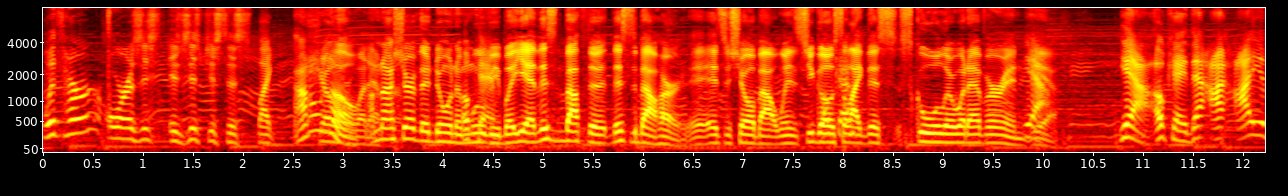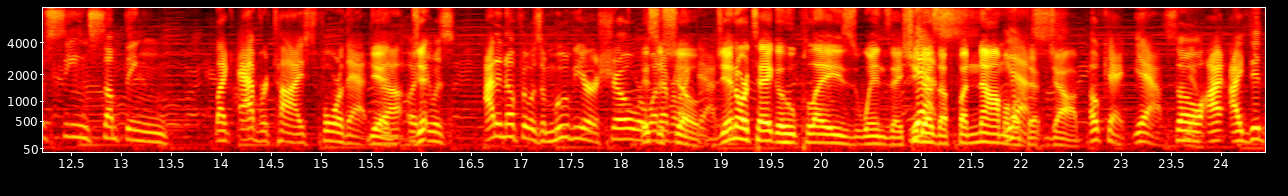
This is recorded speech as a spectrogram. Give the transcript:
with her, or is this is this just this like I don't show know. I'm not sure if they're doing a Okay. movie, but yeah, this is about the this is about her. It's a show about when she goes to like this school or whatever, and Yeah. yeah, Yeah. Okay. That I I have seen something like advertised for that. Yeah, Uh, it was. I didn't know if it was a movie or a show or it's a show. like that. Jen Ortega, who plays Wednesday, she does a phenomenal Yes. job. Okay, yeah. So Yeah. I, I did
